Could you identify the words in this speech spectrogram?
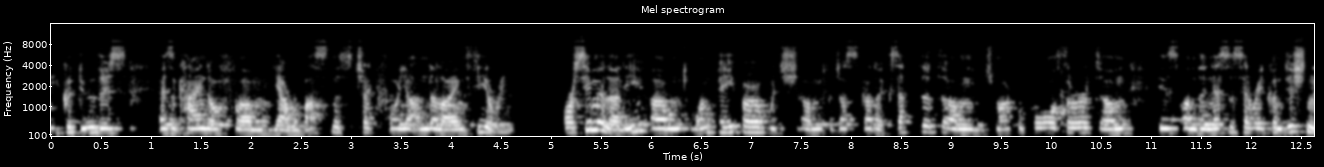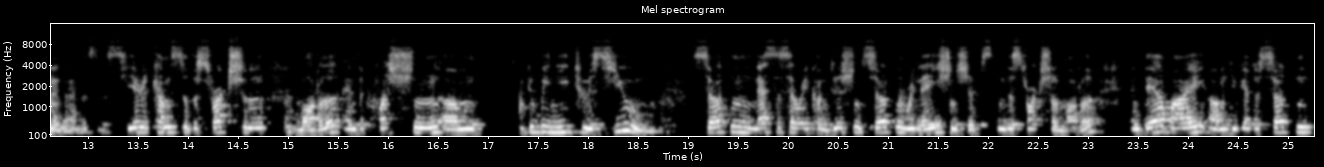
you could do this as a kind of um, yeah robustness check for your underlying theory or similarly, um, one paper which um, just got accepted, which Marko co-authored, is on the necessary condition analysis. Here it comes to the structural model and the question, do we need to assume certain necessary conditions, certain relationships in the structural model, and thereby um, you get a certain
